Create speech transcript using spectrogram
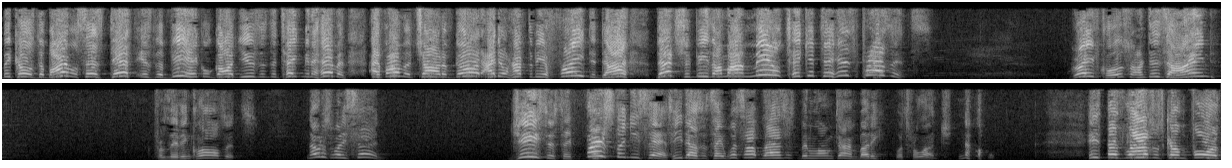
because the Bible says death is the vehicle God uses to take me to heaven. If I'm a child of God, I don't have to be afraid to die. That should be the, my meal ticket to His presence. Grave clothes aren't designed for living closets. Notice what He said. Jesus, the first thing he says, he doesn't say, What's up, Lazarus? Been a long time, buddy. What's for lunch? No. He says, Lazarus, come forth.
